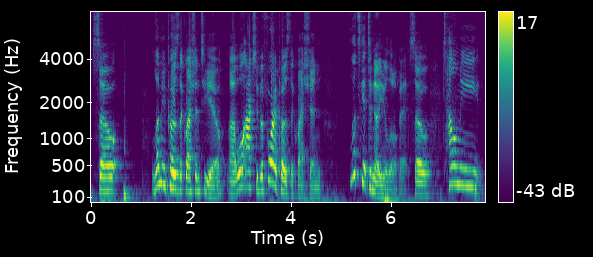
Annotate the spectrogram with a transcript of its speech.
so let me pose the question to you. Uh, well, actually, before I pose the question, let's get to know you a little bit. So tell me,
